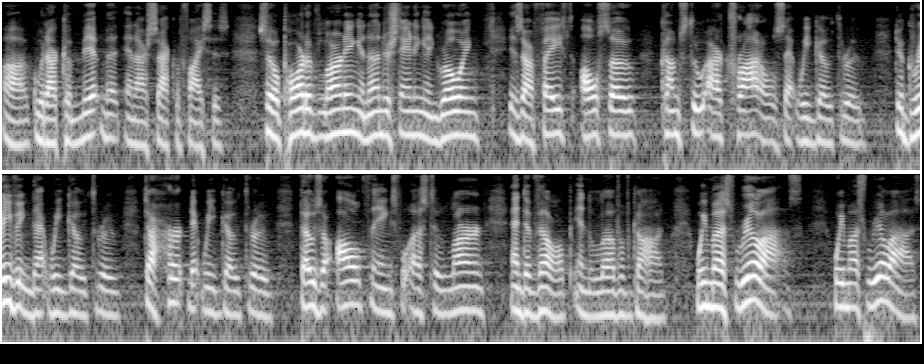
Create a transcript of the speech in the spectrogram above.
uh, with our commitment and our sacrifices. So part of learning and understanding and growing is our faith also comes through our trials that we go through, the grieving that we go through, the hurt that we go through. Those are all things for us to learn and develop in the love of God. We must realize, we must realize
